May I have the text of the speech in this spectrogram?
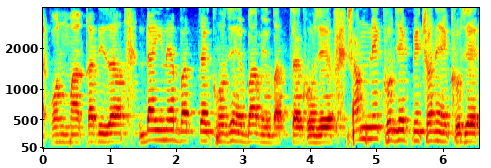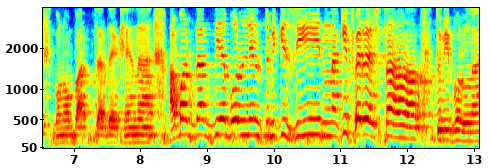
এখন মা কাদিজা ডাইনে বাচ্চা খোঁজে বামে বাচ্চা খোঁজে, সামনে খুঁজে, পিছনে খুঁজে, কোনো বাচ্চা দেখে না। আবার ডাক দিয়ে বললেন, তুমি কি জিন নাকি ফেরেশতা? তুমি বললা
